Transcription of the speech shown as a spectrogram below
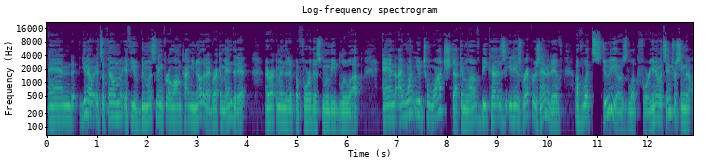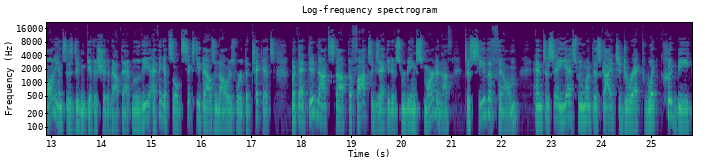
and you know, it's a film. If you've been listening for a long time, you know that I've recommended it. I recommended it before this movie blew up, and I want you to watch Stuck in Love because it is representative of what studios look for. You know, it's interesting that audiences didn't give a shit about that movie. I think it sold sixty thousand dollars worth of tickets, but that did not stop the Fox executives from being smart enough to see the film and to say, yes, we want this guy to direct what could be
